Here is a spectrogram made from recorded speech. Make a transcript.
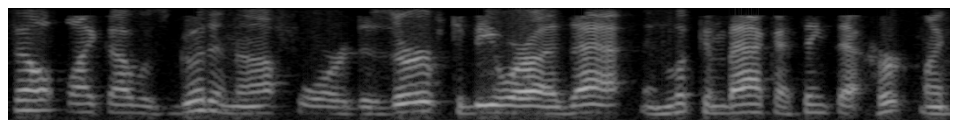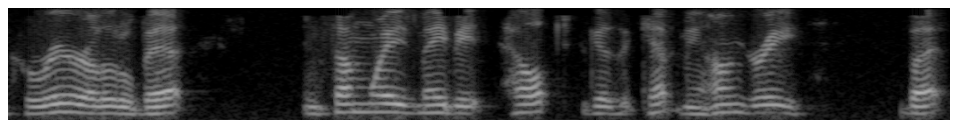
felt like I was good enough or deserved to be where I was at. And looking back, I think that hurt my career a little bit. In some ways, maybe it helped because it kept me hungry but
